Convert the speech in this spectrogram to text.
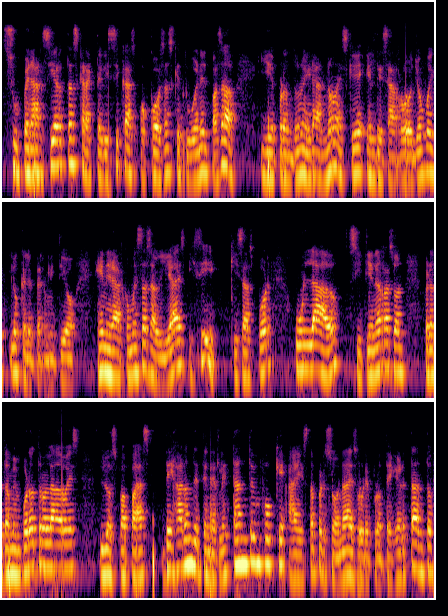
superar ciertas características o cosas que tuvo en el pasado. Y de pronto uno dirá, no, es que el desarrollo fue lo que le permitió generar como estas habilidades. Y sí, quizás por un lado, sí tiene razón, pero también por otro lado es los papás dejaron de tenerle tanto enfoque a esta persona, de sobreproteger tanto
